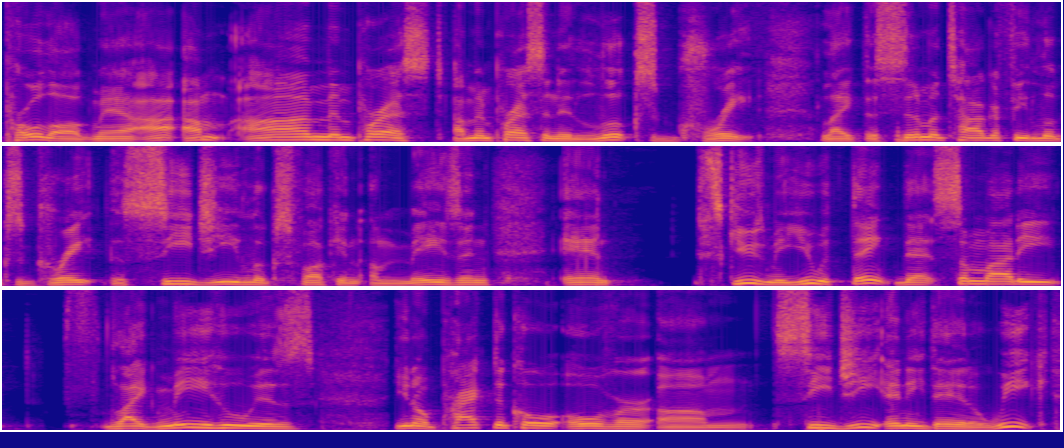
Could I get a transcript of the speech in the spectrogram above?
prologue, man. I, I'm I'm impressed. I'm impressed, and it looks great. Like the cinematography looks great. The CG looks fucking amazing. And excuse me, you would think that somebody like me who is you know practical over um cg any day of the week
